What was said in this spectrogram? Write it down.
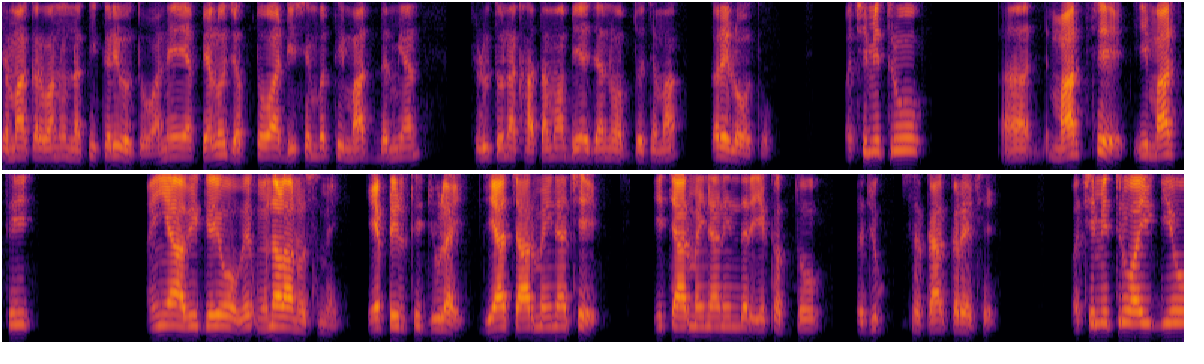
જમા કરવાનું નક્કી કર્યું હતું. અને પહેલો જ હપ્તો આ ડિસેમ્બરથી માર્ચ દરમિયાન ખેડૂતોના ખાતામાં બે હજારનો હપ્તો જમા કરેલો હતો. પછી મિત્રો માર્ચ છે. એ માર્ચથી અહીંયા આવી ગયો હવે ઉનાળાનો સમય, એપ્રિલથી જુલાઈ. જે આ ચાર મહિના છે, એ ચાર મહિનાની અંદર એક હપ્તો રજૂ સરકાર કરે છે. પછી મિત્રો આવી ગયો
